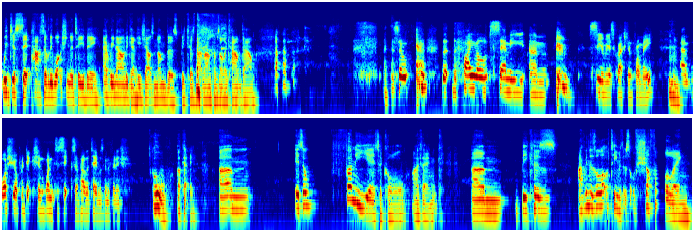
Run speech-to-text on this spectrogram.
We just sit passively watching the TV. Every now and again, he shouts numbers because that round comes on a countdown. So, the the final semi um, serious question from me: Mhm. um, What's your prediction, one to six, of how the table's going to finish? Oh, okay. Um, it's a funny year to call, I think, um, because I think there's a lot of teams that are sort of shuffling,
